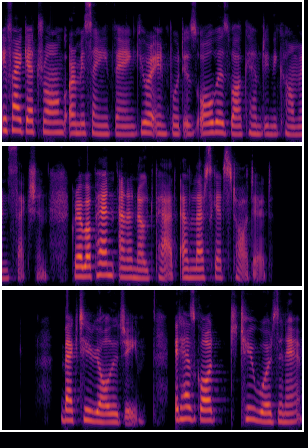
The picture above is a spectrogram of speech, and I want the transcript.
If I get wrong or miss anything, your input is always welcomed in the comments section. Grab a pen and a notepad and let's get started. Bacteriology. It has got two words in it.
